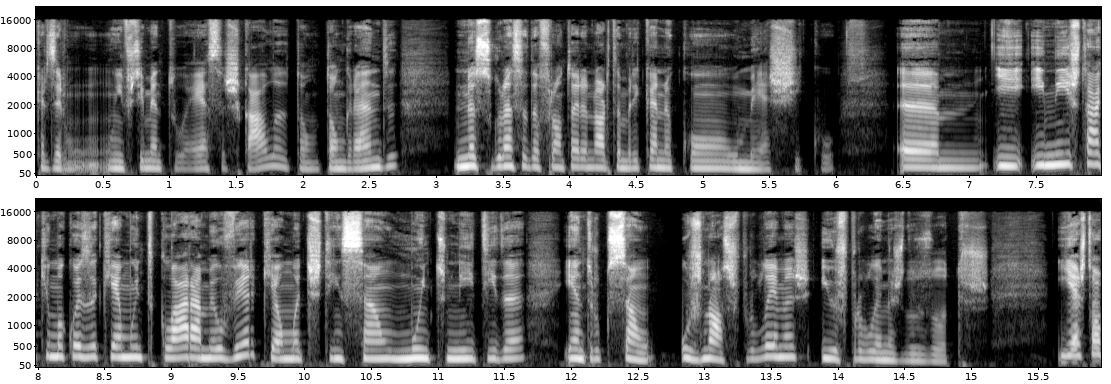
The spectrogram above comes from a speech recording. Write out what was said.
quer dizer, um, investimento a essa escala tão, tão grande, na segurança da fronteira norte-americana com o México. Um, e, e nisto há aqui uma coisa que é muito clara, a meu ver, que é uma distinção muito nítida entre o que são os nossos problemas e os problemas dos outros. E esta,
